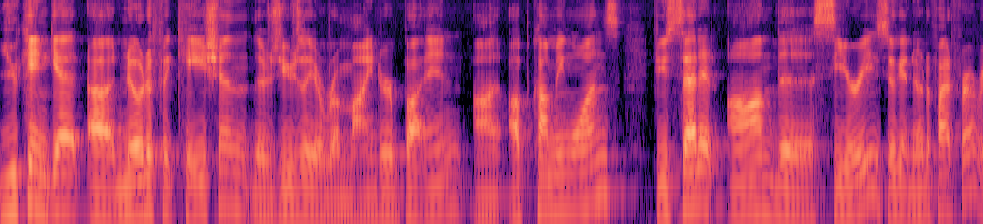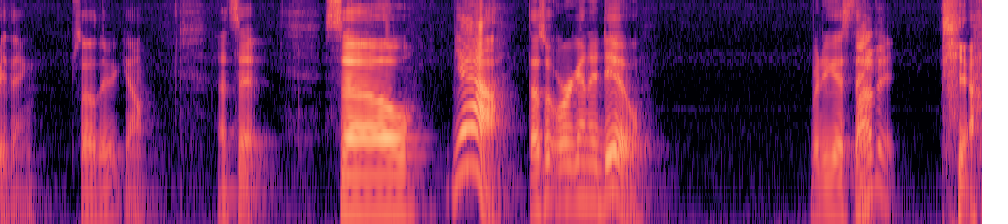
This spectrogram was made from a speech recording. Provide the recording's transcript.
You can get a notification. There's usually a reminder button on upcoming ones. If you set it on the series, you'll get notified for everything. So there you go. That's it. So yeah, that's what we're gonna do. What do you guys think? Love it. Yeah,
